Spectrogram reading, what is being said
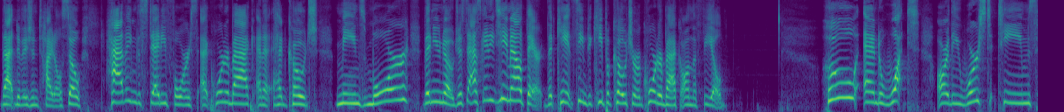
that division title. So, having the steady force at quarterback and a head coach means more than you know. Just ask any team out there that can't seem to keep a coach or a quarterback on the field. Who and what are the worst teams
